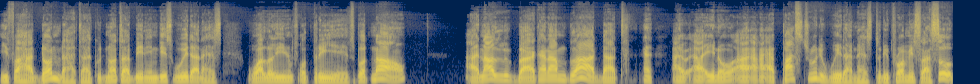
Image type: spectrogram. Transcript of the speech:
If I had done that, I could not have been in this wilderness wallowing for three years. But now, I now look back and I'm glad that I, I you know, I, I passed through the wilderness to the promised land. So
